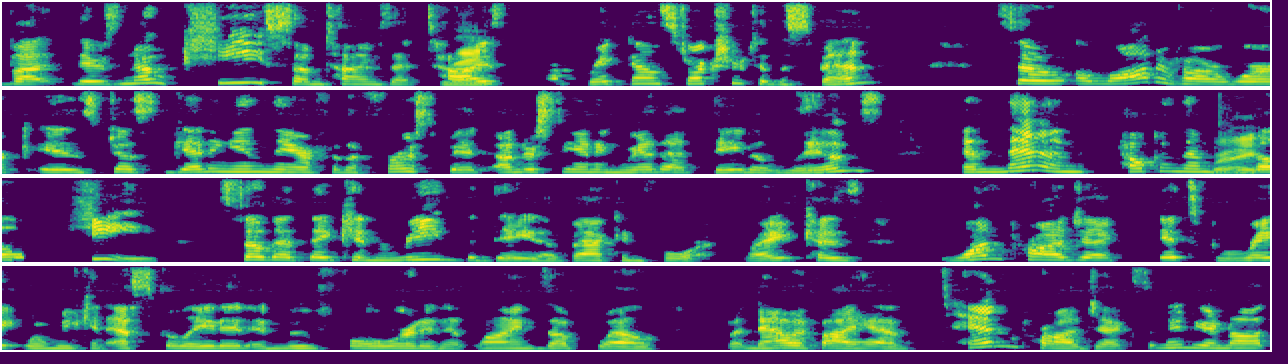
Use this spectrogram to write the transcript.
but there's no key sometimes that ties Right. the breakdown structure to the spend. So a lot of our work is just getting in there for the first bit, understanding where that data lives, and then helping them Right. develop key so that they can read the data back and forth, right? Because one project, it's great when we can escalate it and move forward and it lines up well. But now if I have 10 projects, and maybe you're not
